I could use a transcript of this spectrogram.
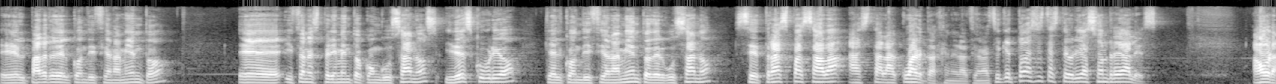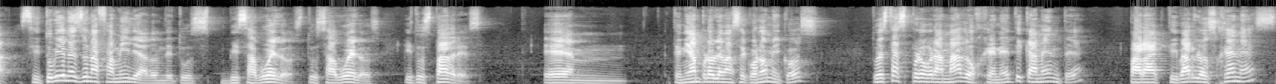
el padre del condicionamiento, eh, hizo un experimento con gusanos y descubrió que el condicionamiento del gusano se traspasaba hasta la cuarta generación. Así que todas estas teorías son reales. Ahora, si tú vienes de una familia donde tus bisabuelos, tus abuelos y tus padres em, tenían problemas económicos, tú estás programado genéticamente para activar los genes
